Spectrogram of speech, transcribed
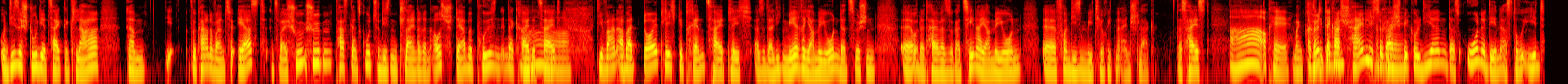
Und diese Studie zeigte klar, ähm, die Vulkane waren zuerst in zwei Schü Schüben, passt ganz gut zu diesen kleineren Aussterbepulsen in der Kreidezeit. Ah. Die waren aber deutlich getrennt zeitlich. Also da liegen mehrere Jahrmillionen dazwischen äh, oder teilweise sogar zehner Jahrmillionen äh, von diesem Meteoriteneinschlag. Das heißt, ah, okay. man also könnte also wahrscheinlich okay. sogar spekulieren, dass ohne den Asteroid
